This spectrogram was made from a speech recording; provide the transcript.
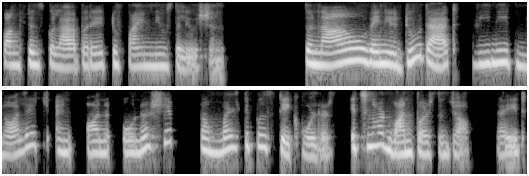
functions collaborate to find new solutions. So now, when you do that, we need knowledge and on ownership from multiple stakeholders. It's not one person job, right?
